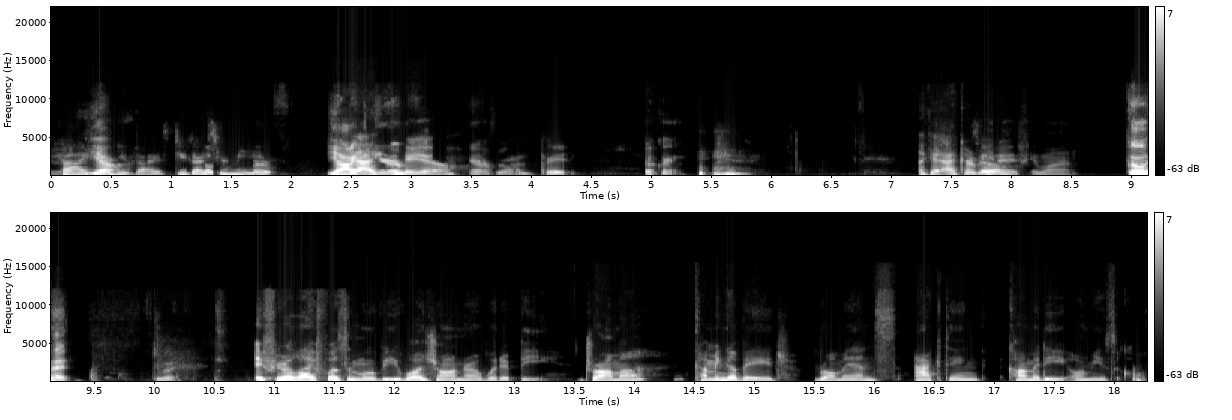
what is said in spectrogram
Yeah, I Yeah. heard you guys. Do you guys oh, hear me? Yeah, yeah, I can hear, every- you. hear everyone. Great. Okay, Okay, I could So- read it if you want. go ahead. Do it. If your life was a movie, what genre would it be? Drama, coming of age, romance, acting, comedy, or musical?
